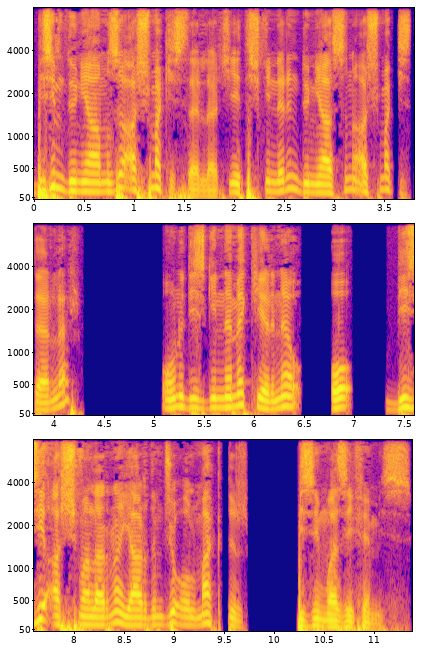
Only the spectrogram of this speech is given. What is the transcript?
bizim dünyamızı aşmak isterler. Yetişkinlerin dünyasını aşmak isterler. Onu dizginlemek yerine o bizi aşmalarına yardımcı olmaktır bizim vazifemiz.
